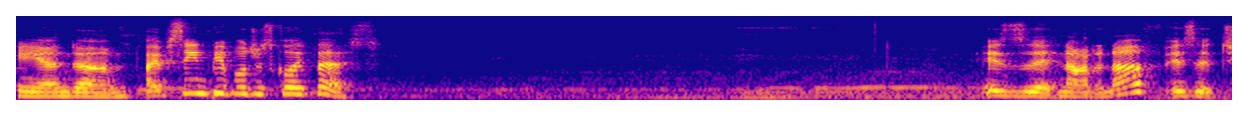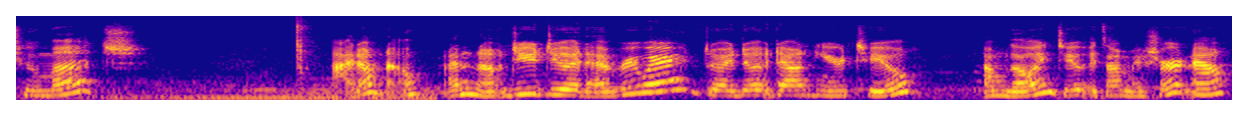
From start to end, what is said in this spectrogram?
And um, I've seen people just go like this. Is it not enough? Is it too much? I don't know. I don't know. Do you do it everywhere? Do I do it down here too? I'm going to. It's on my shirt now.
